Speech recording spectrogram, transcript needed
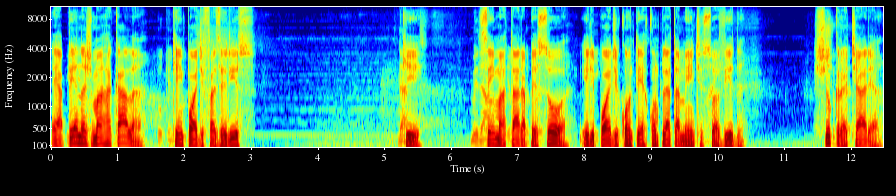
é apenas Mahakala quem pode fazer isso, que, sem matar a pessoa, ele pode conter completamente sua vida. Shukracharya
